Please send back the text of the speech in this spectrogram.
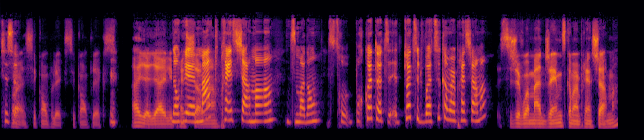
c'est ça. Ouais, c'est complexe, c'est complexe. Aïe, aïe, aïe, les Donc, princes euh. Matt, prince charmant, dis-moi donc, tu trouves- pourquoi toi, tu, toi, tu le vois-tu comme un prince charmant? Si je vois Matt James comme un prince charmant,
